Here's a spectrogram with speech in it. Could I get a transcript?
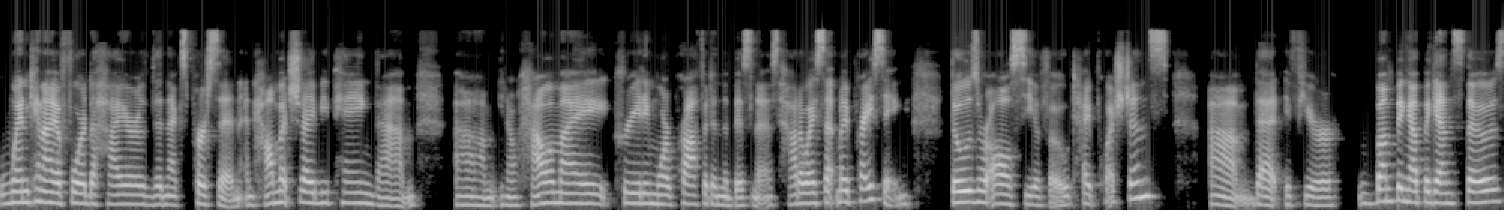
when can i afford to hire the next person? And how much should i be paying them? Um, you know how am i creating more profit in the business? How do i set my pricing? Those are all cfo type questions um, that if you're bumping up against those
